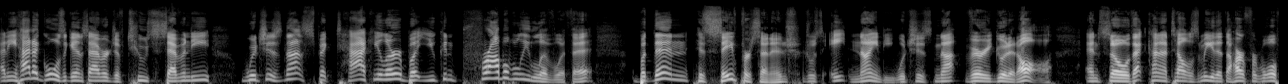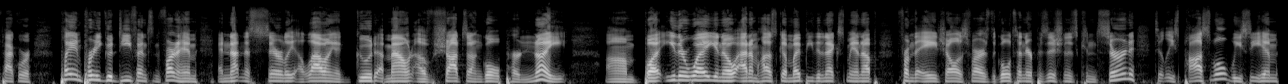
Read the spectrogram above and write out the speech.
and he had a goals against average of 270, which is not spectacular, but you can probably live with it. But then his save percentage which was 890, which is not very good at all. And so that kind of tells me that the Hartford Wolfpack were playing pretty good defense in front of him and not necessarily allowing a good amount of shots on goal per night. Um, but either way, you know, Adam Huska might be the next man up from the AHL as far as the goaltender position is concerned. It's at least possible. We see him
